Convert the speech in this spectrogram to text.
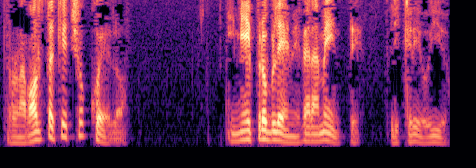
Però una volta che ho quello, i miei problemi veramente li creo io.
